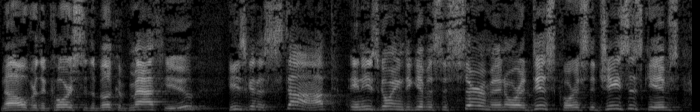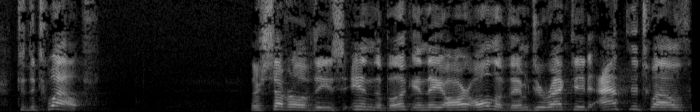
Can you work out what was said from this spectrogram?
Now, over the course of the book of Matthew, he's going to stop and he's going to give us a sermon or a discourse that Jesus gives to the 12. There's several of these in the book, and they are all of them directed at the 12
